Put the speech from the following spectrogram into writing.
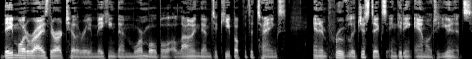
They motorized their artillery, making them more mobile, allowing them to keep up with the tanks and improve logistics in getting ammo to units.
